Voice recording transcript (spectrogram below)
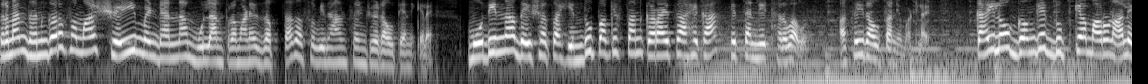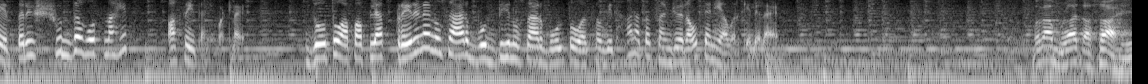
दरम्यान धनगर समाज शेळी मेंढ्यांना मुलांप्रमाणे जपतात असं विधान संजय राऊत यांनी केलंय. मोदींना देशाचा हिंदू पाकिस्तान करायचा आहे का हे त्यांनी ठरवावं असंही राऊतांनी म्हटलंय. काही लोक गंगेत डुबक्या मारून आले तरी शुद्ध होत नाहीत असंही त्यांनी म्हटलंय. जो तो आपापल्या प्रेरणेनुसार बुद्धीनुसार बोलतो असं विधान आता संजय राऊत यांनी यावर केलेलं आहे. बघा मुळात असं आहे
